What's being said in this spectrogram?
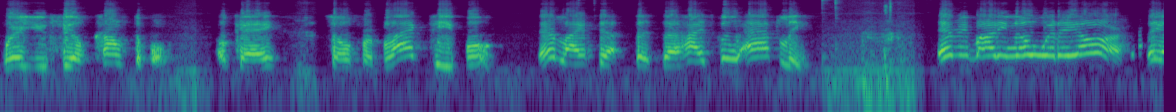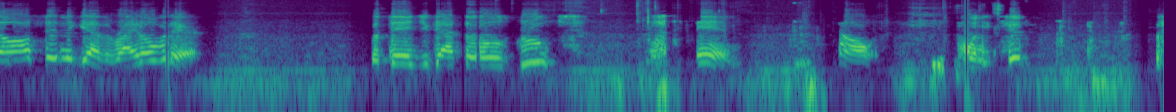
where you feel comfortable. Okay? So for black people, they're like the, the, the high school athlete. Everybody know where they are. They all sitting together right over there. But then you got those groups in. Now, 22, the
